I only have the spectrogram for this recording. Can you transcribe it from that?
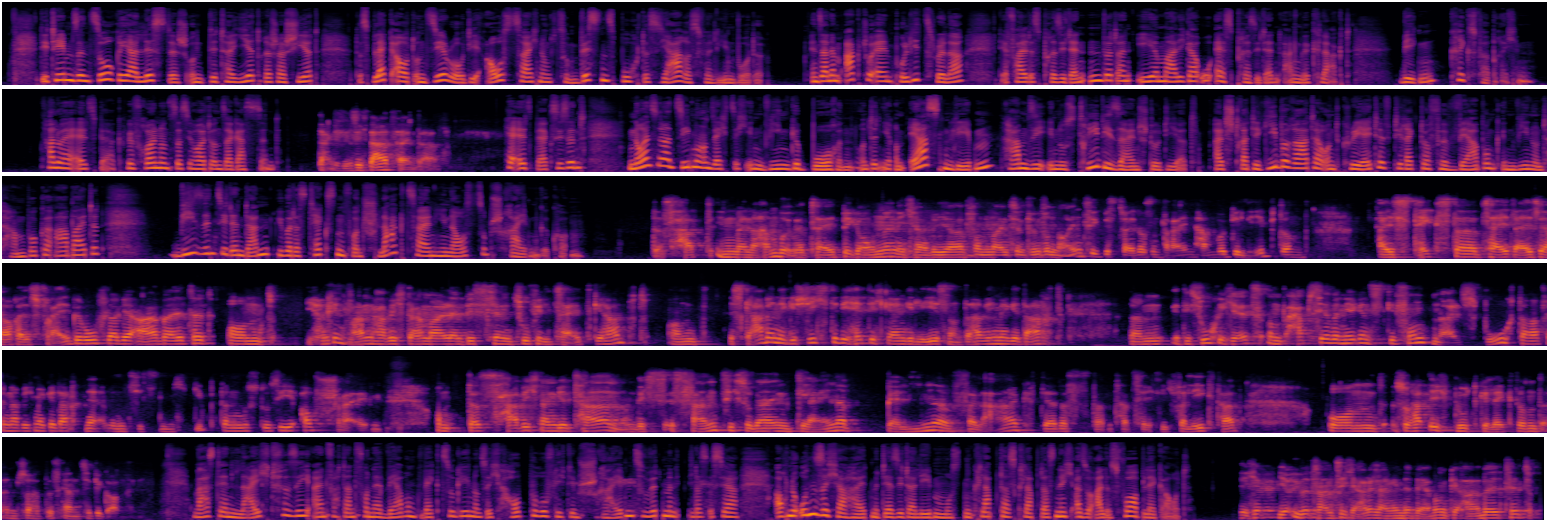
Die Themen sind so realistisch und detailliert recherchiert, dass Blackout und Zero die Auszeichnung zum Wissensbuch des Jahres verliehen wurde. In seinem aktuellen Politthriller Der Fall des Präsidenten wird ein ehemaliger US-Präsident angeklagt wegen Kriegsverbrechen. Hallo Herr Ellsberg, wir freuen uns, dass Sie heute unser Gast sind. Danke, dass ich da sein darf. Herr Ellsberg, Sie sind 1967 in Wien geboren und in Ihrem ersten Leben haben Sie Industriedesign studiert, als Strategieberater und Creative Director für Werbung in Wien und Hamburg gearbeitet. Wie sind Sie denn dann über das Texten von Schlagzeilen hinaus zum Schreiben gekommen? Das hat in meiner Hamburger Zeit begonnen. Ich habe ja von 1995 bis 2003 in Hamburg gelebt und als Texter zeitweise auch als Freiberufler gearbeitet. Und Irgendwann habe ich da mal ein bisschen zu viel Zeit gehabt und es gab eine Geschichte, die hätte ich gern gelesen und da habe ich mir gedacht, ähm, die suche ich jetzt und habe sie aber nirgends gefunden als Buch. Daraufhin habe ich mir gedacht, na, wenn es sie nicht gibt, dann musst du sie aufschreiben. Und das habe ich dann getan und ich, es fand sich sogar ein kleiner Berliner Verlag, der das dann tatsächlich verlegt hat. Und so hatte ich Blut geleckt und ähm, so hat das Ganze begonnen. War es denn leicht für Sie, einfach dann von der Werbung wegzugehen und sich hauptberuflich dem Schreiben zu widmen? Das ist ja auch eine Unsicherheit, mit der Sie da leben mussten. Klappt das, klappt das nicht? Also alles vor Blackout. Ich habe ja über 20 Jahre lang in der Werbung gearbeitet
